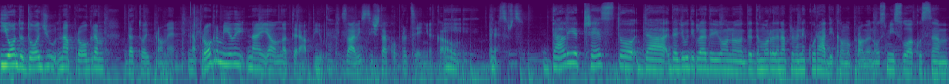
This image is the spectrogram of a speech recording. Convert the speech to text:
i onda dođu na program da to i promeni. Na program ili na, jel, na terapiju. Da. Zavisi šta ko procenjuje kao I, resurs. Da li je često da, da ljudi gledaju ono, da, da mora da naprave neku radikalnu promenu, u smislu ako sam,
